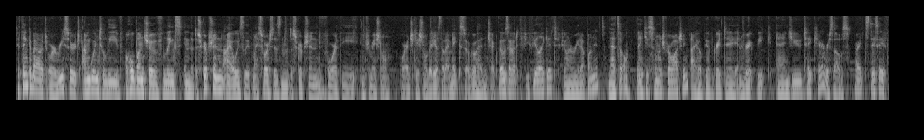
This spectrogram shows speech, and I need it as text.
to think about or research. I'm going to leave a whole bunch of links in the description. I always leave my sources in the description for the informational or educational videos that I make, so go ahead and check those out if you feel like it, if you want to read up on it. And that's all. Thank you so much for watching. I hope you have a great day and a great week, and you take care of yourselves. Alright, stay safe.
